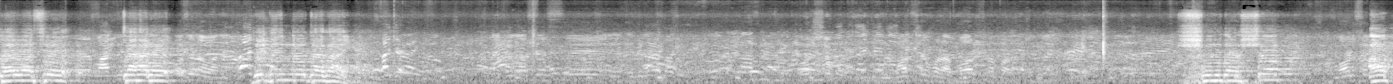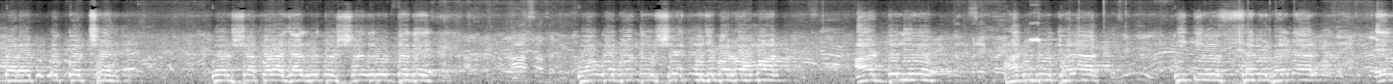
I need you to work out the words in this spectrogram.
কেউ আছে চাহারে, বিভিন্ন জায়গায়। সুদর্শক আপনারা উপভোগ করছেন করা জাগ্রত সংঘের উদ্যোগে বঙ্গবন্ধু শেখ মুজিবুর রহমান আট দলীয় হাডুডু খেলার দ্বিতীয় সেমিফাইনাল এই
